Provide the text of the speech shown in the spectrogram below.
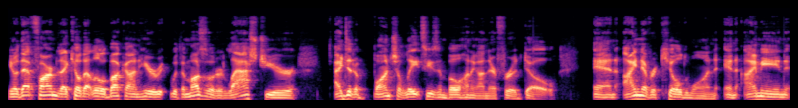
you know, that farm that I killed that little buck on here with the muzzleloader last year, I did a bunch of late season bow hunting on there for a doe, and I never killed one. And I mean,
